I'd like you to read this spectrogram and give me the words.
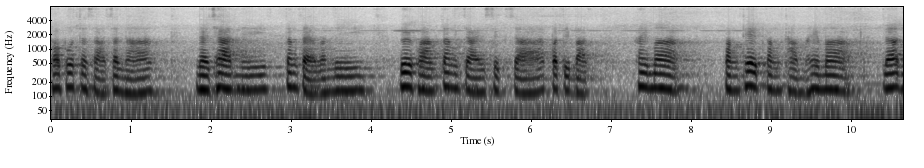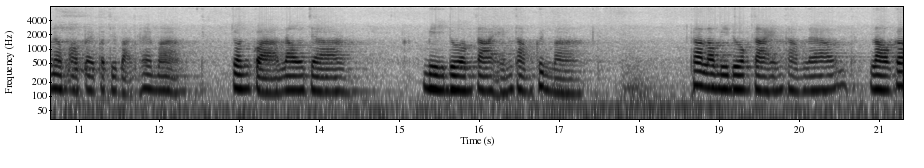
พระพุทธศาสนา ในชาตินี้ตั้งแต่วันนี้ ด้วยความตั้งใจศึกษาปฏิบัติให้มาก ฟังเทศฟังธรรมให้มาก และนำเอาไปปฏิบัติให้มาก จนกว่าเราจะมีดวงตาเห็นธรรมขึ้นมา ถ้าเรามีดวงตาเห็นธรรมแล้ว เราก็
